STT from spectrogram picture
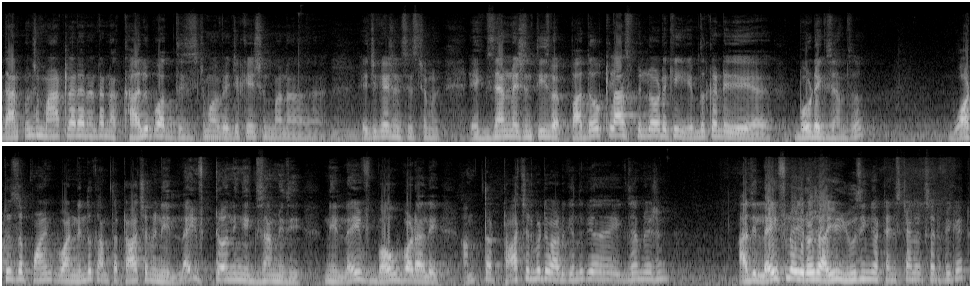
దాని గురించి మాట్లాడారంటే నాకు కాలిపోద్ది సిస్టమ్ ఆఫ్ ఎడ్యుకేషన్ మన ఎడ్యుకేషన్ సిస్టమ్ ఎగ్జామినేషన్ తీసి పదో క్లాస్ పిల్లోడికి ఎందుకంటే board exams what is the point వాడిని ఎందుకు అంత టార్చర్ నీ లైఫ్ టర్నింగ్ ఎగ్జామ్ ఇది. నీ లైఫ్ బాగుపడాలి. అంత టార్చర్ పెట్టి వాడికి ఎందుకు ఎగ్జామినేషన్ అది లైఫ్లో ఈరోజు I you using a tenth standard certificate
